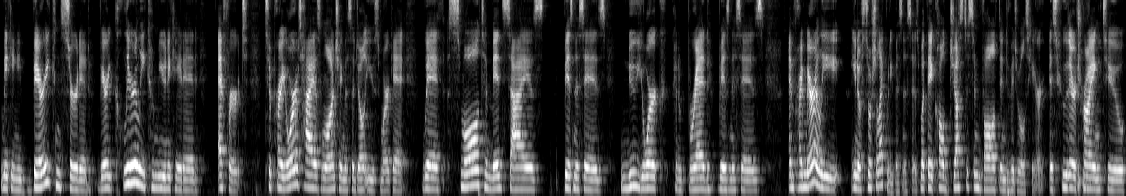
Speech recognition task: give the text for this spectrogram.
making a very concerted, very clearly communicated effort to prioritize launching this adult use market with small to mid-sized businesses, New York kind of bred businesses, and primarily, you know, social equity businesses. What they call justice involved individuals here is who they're trying to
